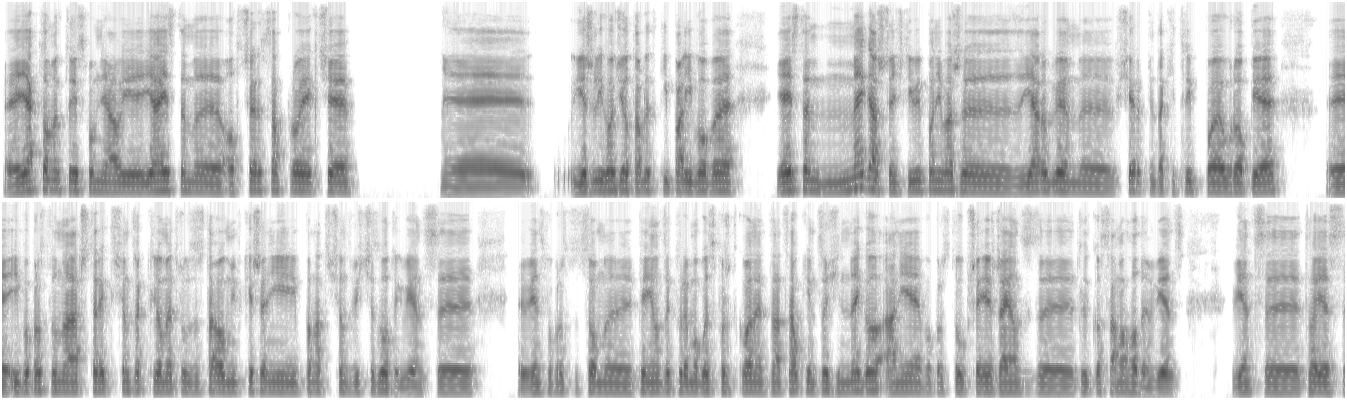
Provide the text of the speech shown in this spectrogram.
E, Jak Tomek tutaj wspomniał, ja jestem e, od czerwca w projekcie. Jeżeli chodzi o tabletki paliwowe, ja jestem mega szczęśliwy, ponieważ ja robiłem w sierpniu taki trip po Europie. Y, i po prostu na 4000 kilometrów zostało mi w kieszeni ponad 1200 zł, więc, y, więc po prostu są y, pieniądze, które mogły spożytkowane na całkiem coś innego, a nie po prostu przejeżdżając tylko samochodem, więc, więc to jest,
